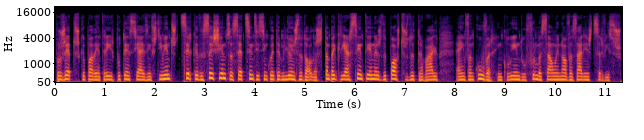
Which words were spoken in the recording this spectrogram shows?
Projetos que podem atrair potenciais investimentos de cerca de 600 a 750 milhões de dólares. Também criar centenas de postos de trabalho em Vancouver, incluindo formação em novas áreas de serviços.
